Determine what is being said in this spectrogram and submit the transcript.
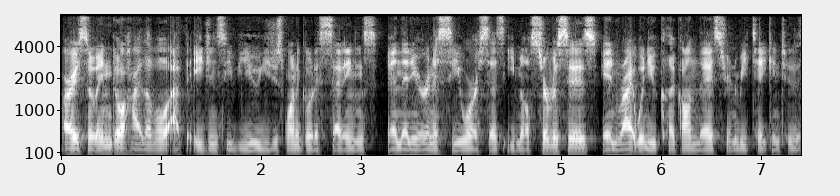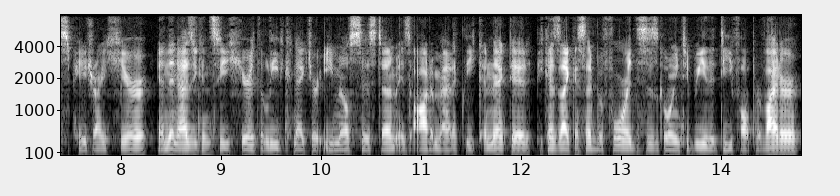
All right, so in Go High Level at the agency view, you just want to go to settings, and then you're going to see where it says email services, and right when you click on this, you're going to be taken to this page right here, and then as you can see here, the lead connector email system is automatically connected, because like I said before, this is going to be the default provider.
